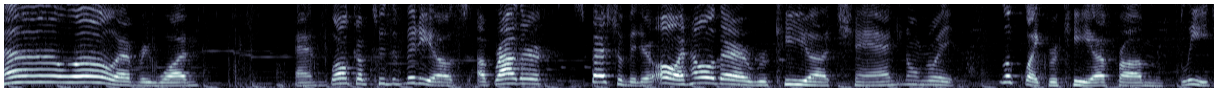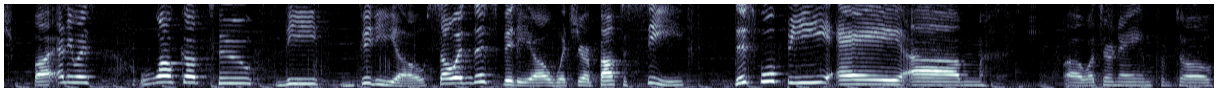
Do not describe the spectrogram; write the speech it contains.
Hello everyone and welcome to the video. It's a rather special video. Oh and hello there Rukia Chan. You don't really look like Rukia from Bleach but anyways welcome to the video. So in this video which you're about to see this will be a um uh, what's her name from Touhou?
